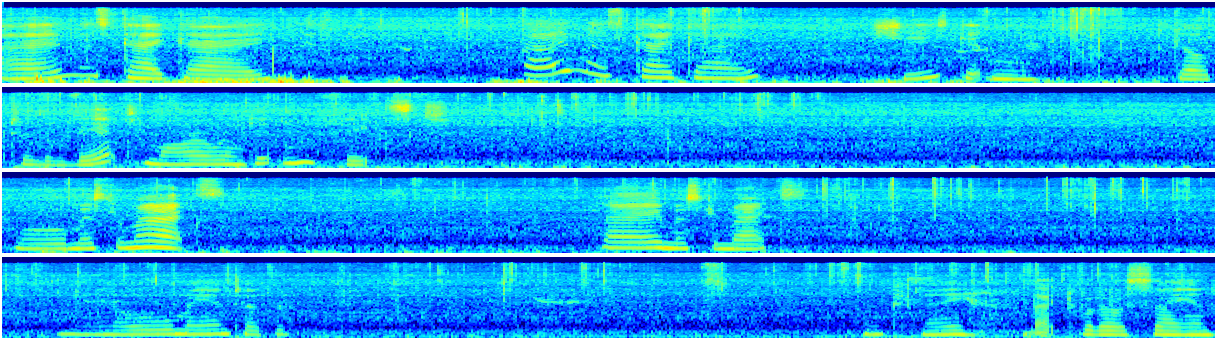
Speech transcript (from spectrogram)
Hey, Miss KK. Miss KK. she's getting to go to the vet tomorrow and getting fixed Oh, Mr. Max. Hey, Mr. Max. and old man Tucker okay back to what I was saying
